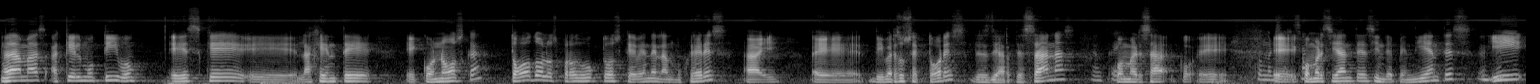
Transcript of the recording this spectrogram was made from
Nada más, aquí el motivo es que eh, la gente eh, conozca todos los productos que venden las mujeres. Hay diversos sectores, desde artesanas, comerciantes independientes y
